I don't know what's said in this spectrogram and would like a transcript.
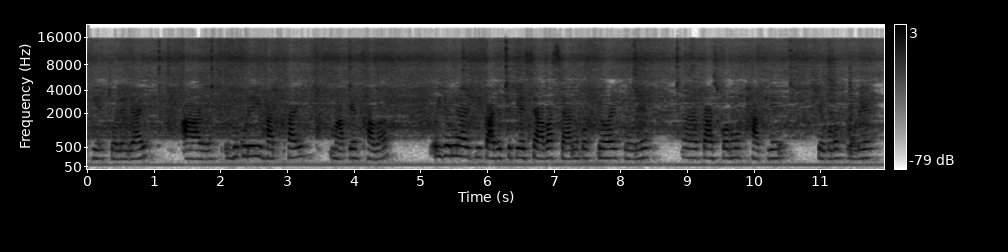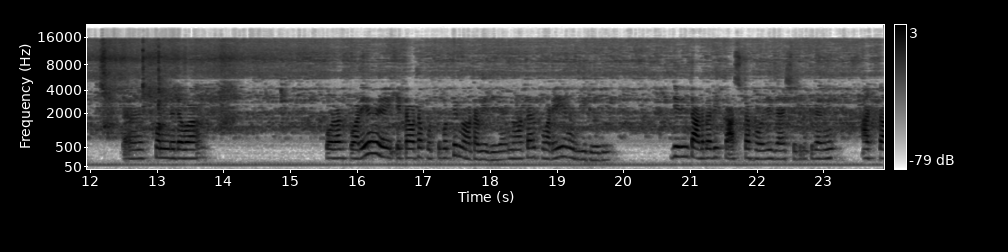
খেয়ে চলে যাই। আর দুপুরেই ভাত খাই, মাপের খাবার। ওই জন্য আর কি কাজের থেকে এসে আবার স্নান করতে হয়, করে কাজকর্ম থাকে, সেগুলো করে সন্ধে দেওয়া করার পরে এটা ওটা করতে করতে নটা বেজে যায়। নটার পরেই আমি ভিডিও দিই। যেদিন তাড়াতাড়ি কাজটা হয়ে যায় সেদিন থেকে আমি আটটা,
